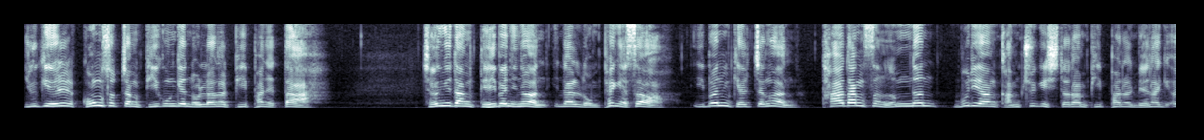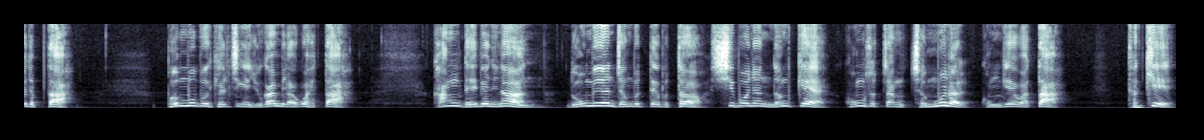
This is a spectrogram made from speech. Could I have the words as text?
6일 공소장 비공개 논란을 비판했다. 정의당 대변인은 이날 논평에서 이번 결정은 타당성 없는 무리한 감축이 시도란 비판을 면하기 어렵다. 법무부 결정의 유감이라고 했다. 강 대변인은 노무현 정부 때부터 15년 넘게 공소장 전문을 공개해왔다. 특히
